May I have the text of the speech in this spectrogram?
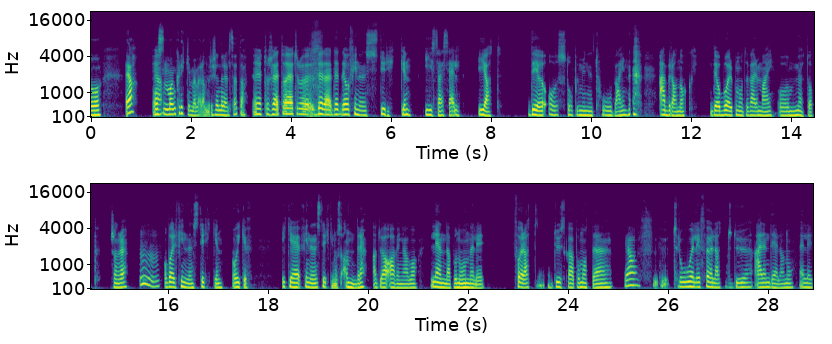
og ja, Ja. man klikker med hverandre generelt sett, da. Rett og slett. Og jeg tror det, der, det, det å finne den styrken i seg selv, i at det å stå på mine to bein er bra nok. Det å bare på en måte være meg og møte opp, skjønner du? Mm. Og bare finne den styrken, og ikke, ikke finne den styrken hos andre. At du er avhengig av å lene deg på noen, eller for at du skal på en måte ja, tro eller føle at du er en del av noe, eller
